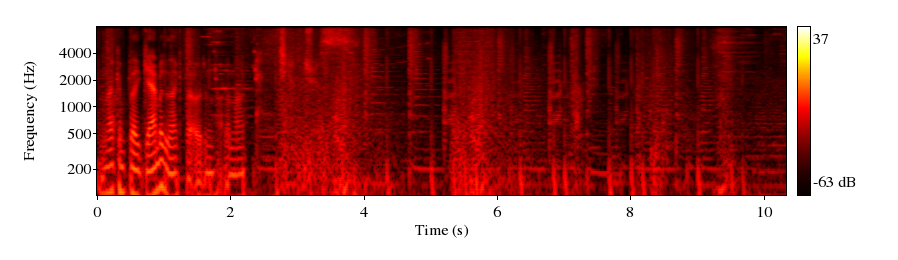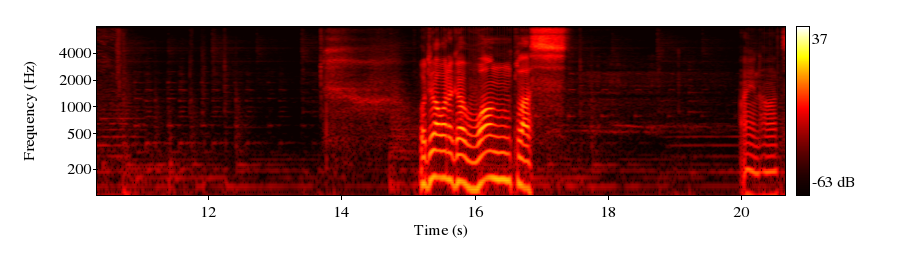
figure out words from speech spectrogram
And I can play Gambit and I can play Odin. I don't know. Or do I want to go Wong plus Ironheart?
